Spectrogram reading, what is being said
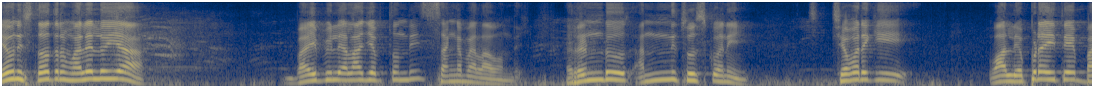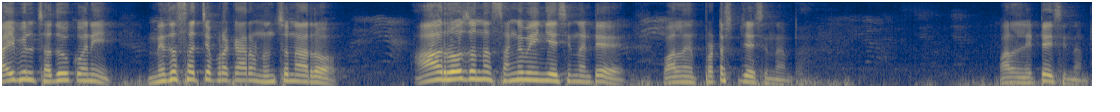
దేవుని స్తోత్రం అలెలుయ్య బైబిల్ ఎలా చెప్తుంది? సంఘం ఎలా ఉంది? రెండు అన్ని చూసుకొని చివరికి వాళ్ళు ఎప్పుడైతే బైబిల్ చదువుకొని నిజ సత్య ప్రకారం నుంచున్నారో ఆ రోజున్న సంఘం ఏం చేసిందంటే వాళ్ళని ప్రొటెస్ట్ చేసిందంట. వాళ్ళని నెట్టేసిందంట.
